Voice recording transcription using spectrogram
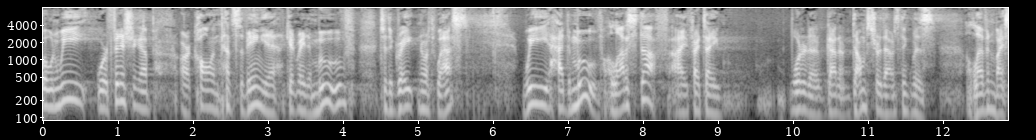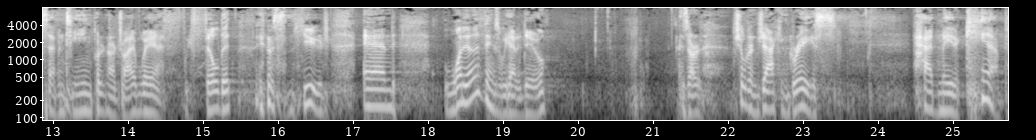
Well, when we were finishing up our call in Pennsylvania, getting ready to move to the great Northwest, we had to move a lot of stuff. I, in fact, I ordered a, got a dumpster that I was, think was 11 by 17, put it in our driveway. I, we filled it. It was huge. And one of the other things we had to do is our children, Jack and Grace, had made a camp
